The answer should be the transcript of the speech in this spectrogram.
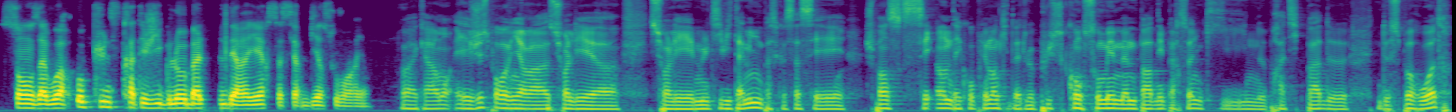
sans avoir aucune stratégie globale derrière, ça sert bien souvent à rien. Ouais, carrément. Et juste pour revenir euh, sur, les, euh, sur les multivitamines, parce que ça, c'est, je pense que c'est un des compléments qui doit être le plus consommé, même par des personnes qui ne pratiquent pas de, de sport ou autre.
